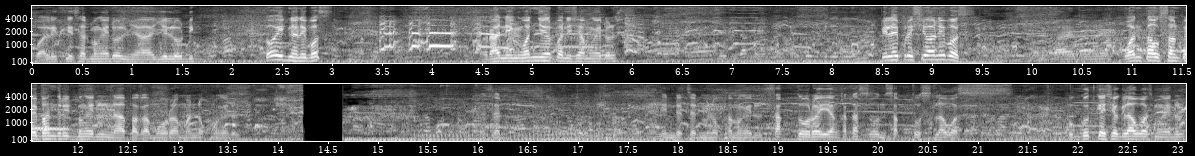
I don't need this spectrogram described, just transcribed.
Quality sad mga idol niya, yellow dig. Tuig na ni boss. Running one year pa ni siya mga idol. Pilay presyo ni boss? 1,500 mga idol. Napakamura manok mga idol. Nindot sad manok ka mga idol. Sakto ra yang katason, sakto sa lawas. Hugot kay siya lawas mga idol.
